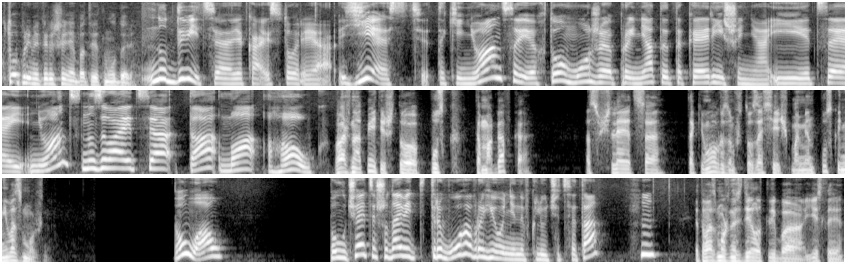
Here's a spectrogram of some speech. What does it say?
Кто примет решение об ответном ударе? Ну, дивіться, яка історія. Є такі нюанси, хто може прийняти таке рішення. І цей нюанс називається тамагаук. Важно отметить, что пуск томагавка осуществляется таким образом, что засечь момент пуска невозможно. О, вау! Получається, що навіть тривога в регіоні не включиться, та? Это возможно сделать либо, если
